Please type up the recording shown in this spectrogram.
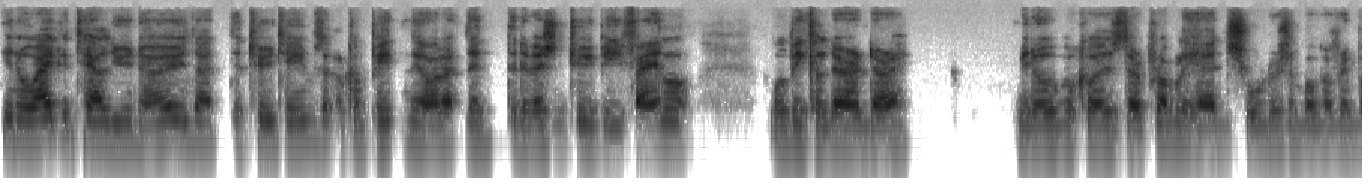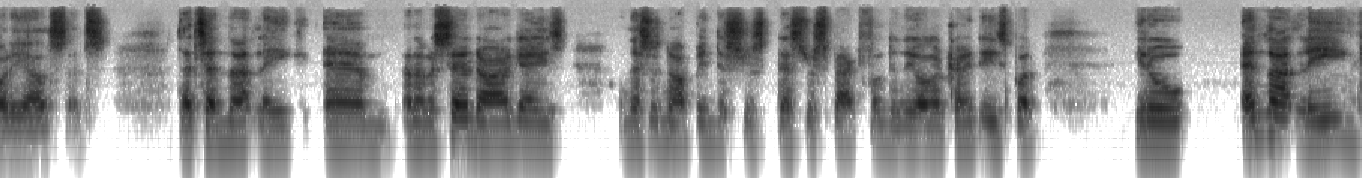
you know, I can tell you now that the two teams that will compete in the, the, the Division 2B final will be Kildare and Derry, you know, because they're probably head and shoulders above everybody else that's that's in that league. Um, and I was saying to our guys, and this has not been disres- disrespectful to the other counties, but, you know, in that league,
